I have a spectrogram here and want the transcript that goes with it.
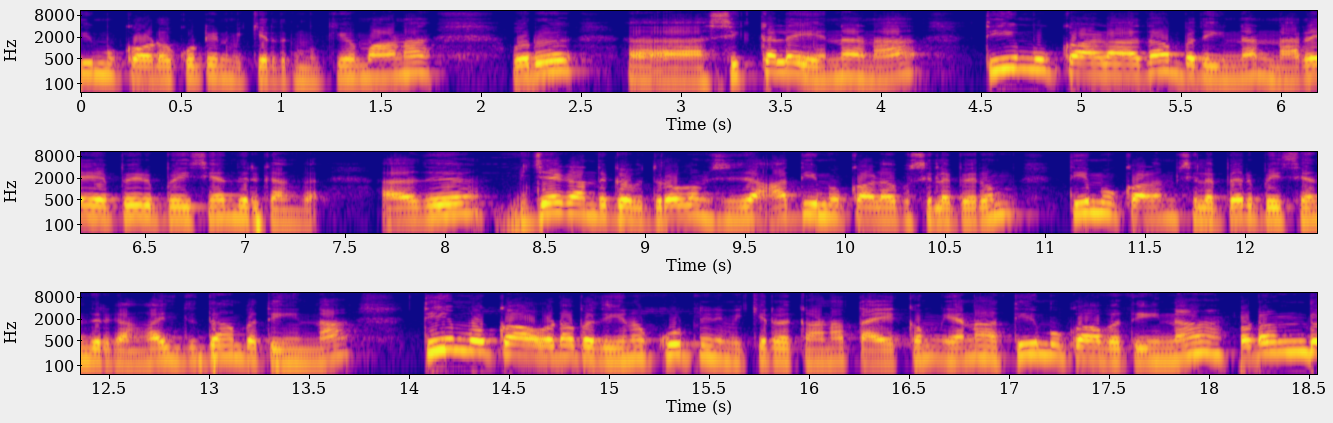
திமுகவோட கூட்டணி வைக்கிறதுக்கு முக்கியமான ஒரு சிக்கலை என்னென்னா என்னன்னா திமுகவில் தான் பார்த்தீங்கன்னா நிறைய பேர் போய் சேர்ந்துருக்காங்க. அதாவது விஜயகாந்துக்கு துரோகம் செஞ்ச அதிமுகவில் சில பேரும் திமுகவிலும் சில பேர் போய் சேர்ந்துருக்காங்க. இதுதான் பார்த்தீங்கன்னா திமுகவோட பார்த்தீங்கன்னா கூட்டணி கூட்டணி வைக்கிறதுக்கான தயக்கம். ஏன்னா திமுக பார்த்தீங்கன்னா தொடர்ந்து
